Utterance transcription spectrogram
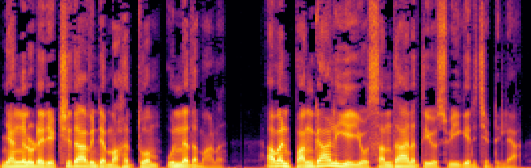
ഞങ്ങളുടെ രക്ഷിതാവിന്റെ മഹത്വം ഉന്നതമാണ്. അവൻ പങ്കാളിയെയോ സന്താനത്തെയോ സ്വീകരിച്ചിട്ടില്ല.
